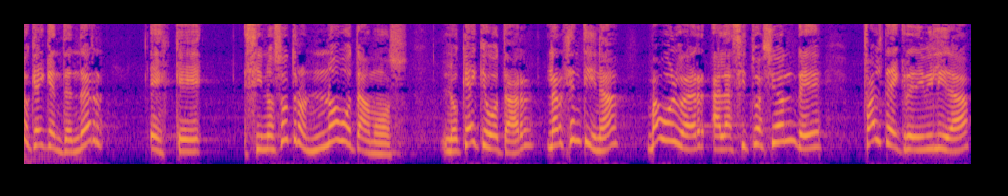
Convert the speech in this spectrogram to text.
lo que hay que entender es que si nosotros no votamos lo que hay que votar, la Argentina va a volver a la situación de falta de credibilidad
